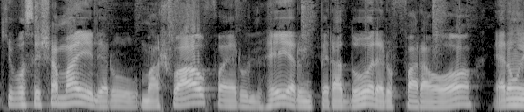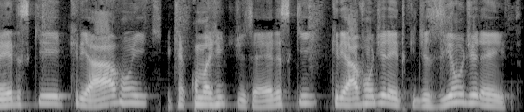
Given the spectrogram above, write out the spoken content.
que você chamar ele, era o macho alfa, era o rei, era o imperador, era o faraó, eram eles que criavam e que, como a gente diz, é eles que criavam o direito, que diziam o direito.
